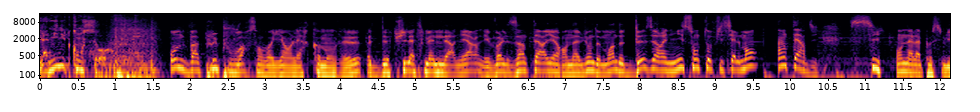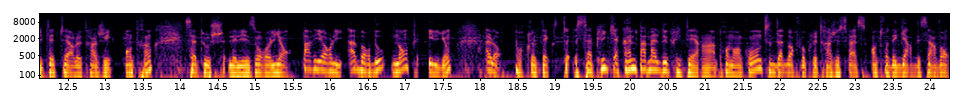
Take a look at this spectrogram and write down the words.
La Minute Conso. On ne va plus pouvoir s'envoyer en l'air comme on veut. Depuis la semaine dernière, les vols intérieurs en avion de moins de 2h30 sont officiellement interdits. Si on a la possibilité de faire le trajet en train, ça touche les liaisons reliant Paris-Orly à Bordeaux, Nantes et Lyon. Alors, pour que le texte s'applique, il y a quand même pas mal de critères hein, à prendre en compte. D'abord, faut que le trajet se fasse entre des gares desservant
